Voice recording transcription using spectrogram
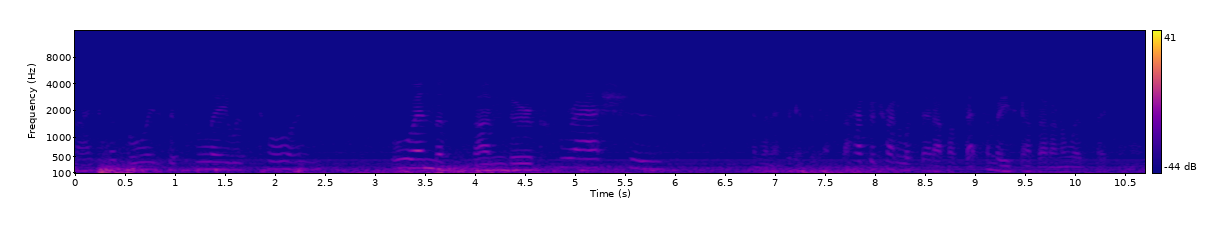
Like the boys that play with toys. When the thunder crashes. And then I forget the rest. I'll have to try to look that up. I bet somebody's got that on a website somewhere.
